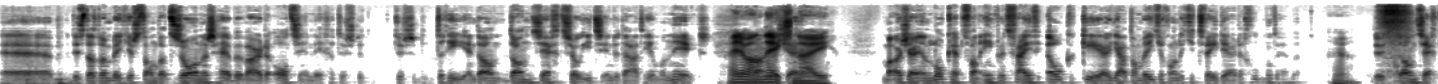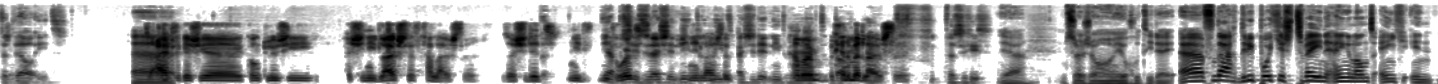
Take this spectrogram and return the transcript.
Ehm, dus dat we een beetje standaard zones hebben waar de odds in liggen tussen de, tussen de drie. En dan, dan zegt zoiets inderdaad helemaal niks. Helemaal Maar niks, jij- nee. Maar als jij een lok hebt van 1.5 elke keer, ja, dan weet je gewoon dat je twee derde goed moet hebben. Ja. Dus dan zegt het wel iets. Eh, Dus eigenlijk is je conclusie, als je niet luistert, ga luisteren. Dus als je dit niet, niet ja, hoort, precies. Dus als je, als je niet, niet luistert, niet- als je dit niet ga hoort, maar dan- beginnen met ja, luisteren. precies. Ja, sowieso een heel goed idee. Eh, vandaag drie potjes. Twee in Engeland, eentje in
